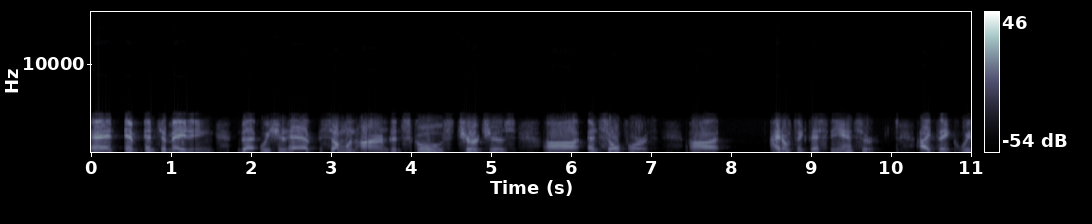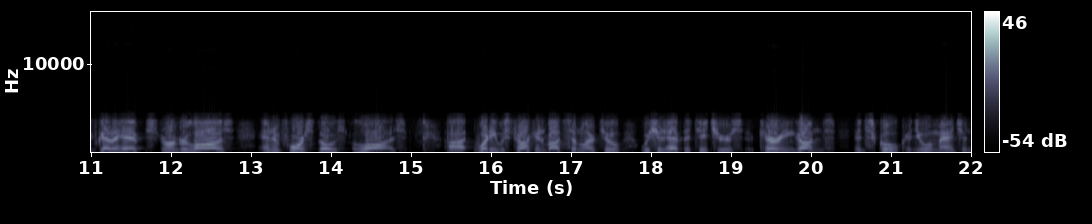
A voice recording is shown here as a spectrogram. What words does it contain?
And in- intimating that we should have someone armed in schools, churches, uh, and so forth. Uh, I don't think that's the answer. I think we've got to have stronger laws and enforce those laws. Uh, what he was talking about, similar to we should have the teachers carrying guns in school. Can you imagine?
